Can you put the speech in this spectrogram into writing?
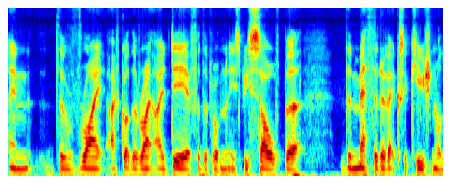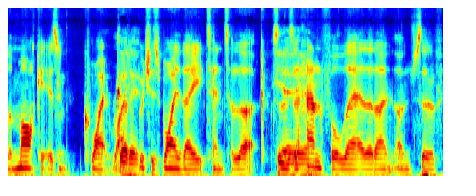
and the right I've got the right idea for the problem that needs to be solved, but the method of execution or the market isn't quite right, which is why they tend to lurk. So Yeah, there's a yeah. handful there that I'm, I'm sort of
